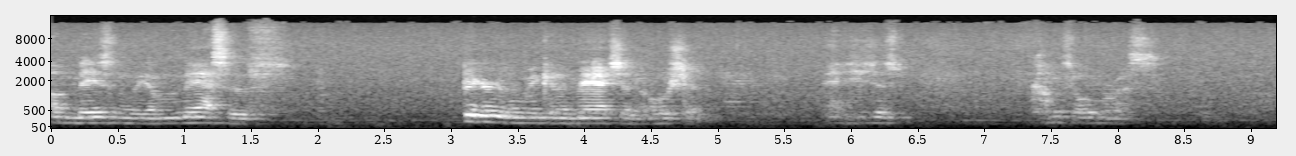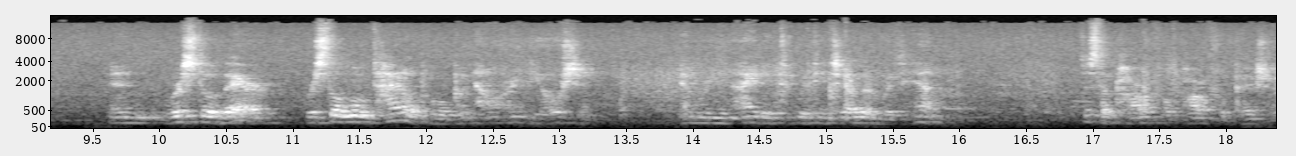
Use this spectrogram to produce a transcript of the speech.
amazingly a massive, bigger than we can imagine ocean. And he just comes over us. And we're still there. We're still a little tidal pool, but now we're in the ocean. And we're united with each other, with him. Just a powerful, powerful picture.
